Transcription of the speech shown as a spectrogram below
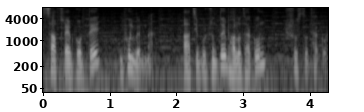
সাবস্ক্রাইব করতে ভুলবেন না। আজ পর্যন্তই, ভালো থাকুন, সুস্থ থাকুন।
